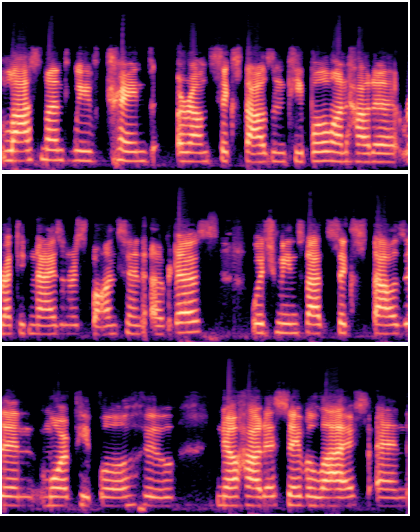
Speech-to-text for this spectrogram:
last month we've trained around 6,000 people on how to recognize and respond to an overdose, which means that 6,000 more people who know how to save a life and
